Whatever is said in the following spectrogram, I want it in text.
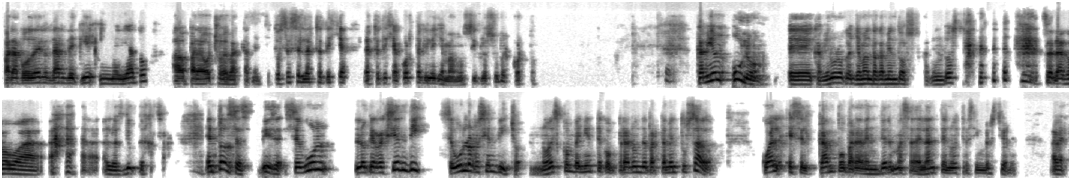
para poder dar de pie inmediato para ocho departamentos. Entonces esa es la estrategia, la estrategia corta que le llamamos, un ciclo súper corto. Camión 1, eh, camión 1 llamando a camión 2, camión 2 suena como a, los Duke de Hazard. Entonces, dice, según lo que recién di, según lo recién dicho, no es conveniente comprar un departamento usado ¿Cuál es el campo para vender más adelante nuestras inversiones? A ver,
